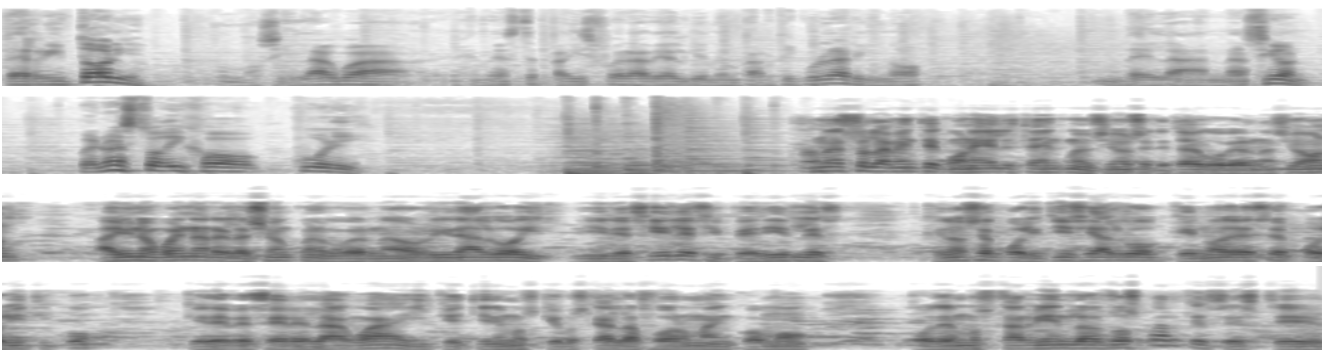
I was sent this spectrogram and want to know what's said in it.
territorio, como si el agua en este país fuera de alguien en particular y no de la nación. Bueno, esto dijo Curi. No es solamente con él, también con el señor secretario de Gobernación. Hay una buena relación con el gobernador Hidalgo y, y decirles y pedirles que no se politice algo que no debe ser político, que debe ser el agua y que tenemos que buscar la forma en cómo podemos estar bien las dos partes. Este,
